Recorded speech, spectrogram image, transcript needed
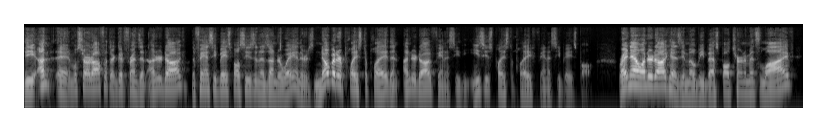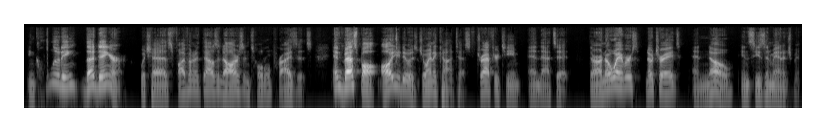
The un- and we'll start off with our good friends at Underdog. The fantasy baseball season is underway, and there's no better place to play than Underdog Fantasy, the easiest place to play fantasy baseball. Right now, Underdog has MLB best ball tournaments live, including the Dinger, which has $500,000 in total prizes. In best ball, all you do is join a contest, draft your team, and that's it. There are no waivers, no trades, and no in season management.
